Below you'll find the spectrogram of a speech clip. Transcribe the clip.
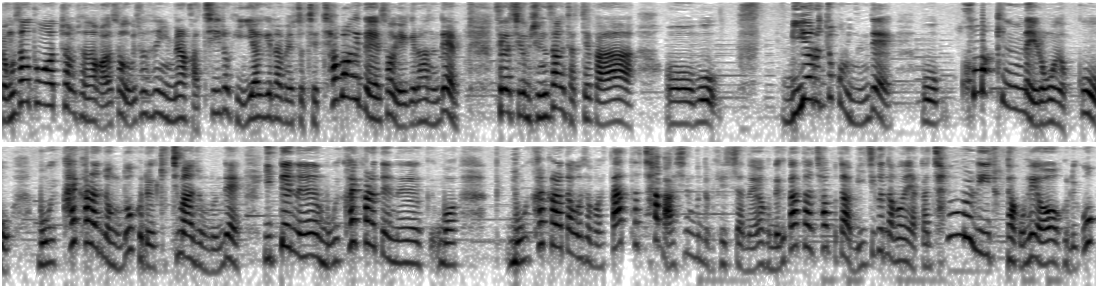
영상통화처럼 전화가 와서 의사 선생님이랑 같이 이렇게 이야기를 하면서 제 처방에 대해서 얘기를 하는데 제가 지금 증상 자체가 어 뭐 미열은 조금 있는데 뭐 코 막힘이나 이런 건 없고 목이 칼칼한 정도 그리고 기침하는 정도인데 이때는 목이 칼칼할 때는 그뭐 목이 칼칼하다고 해서 막 따뜻한 차 마시는 분들 계시잖아요. 근데 그 따뜻한 차보다 미지근하거나 약간 찬물이 좋다고 해요. 그리고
